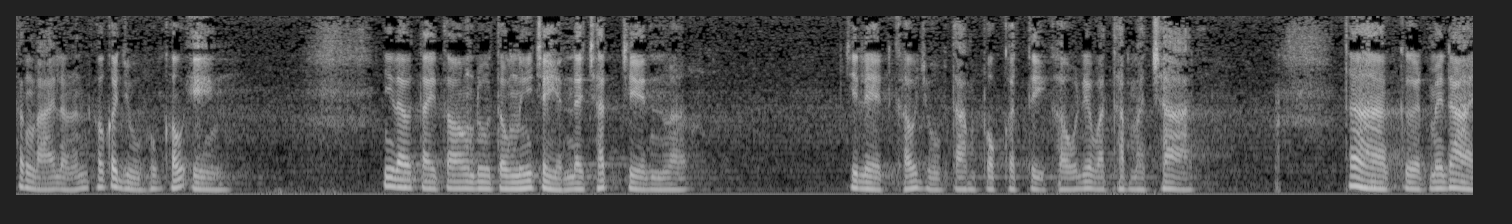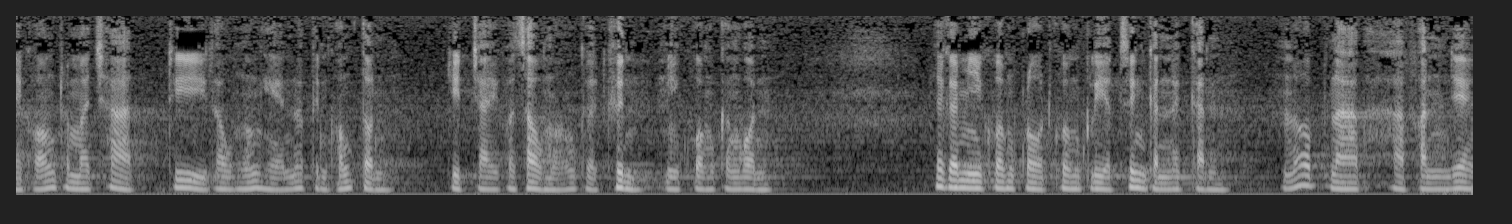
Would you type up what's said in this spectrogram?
ทั้งหลายเหล่านั้นเขาก็อยู่ของเขาเอง นี่เราไต่ตองดูตรงนี้จะเห็นได้ชัดเจนว่า กิเลสเขาอยู่ตามปกติเขาเรียกว่าธรรมชาติ ถ้าหากเกิดไม่ได้ของธรรมชาติที่เราหวงเห็นว่าเป็นของตน จิตใจก็เศร้าหมองเกิดขึ้น มีความกังวล แล้วก็มีความโกรธความเกลียดซึ่งกันและกันลบลาฆ่าฟันแย่ง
